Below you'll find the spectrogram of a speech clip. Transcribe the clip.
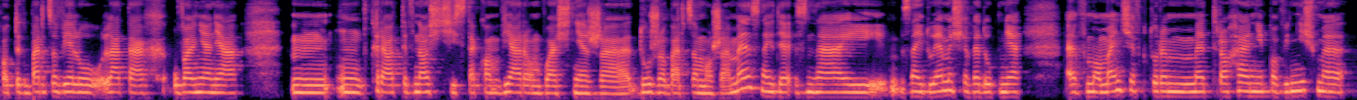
po tych bardzo wielu latach uwalniania mm, kreatywności z taką wiarą, właśnie, że dużo bardzo możemy, znajdujemy się według mnie e, w momencie, w którym my trochę nie powinniśmy e,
